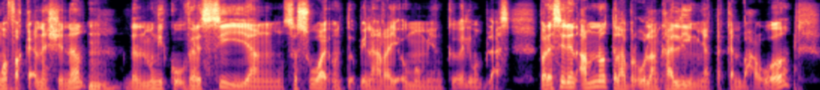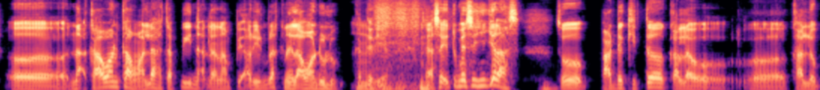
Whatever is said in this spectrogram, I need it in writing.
muafakat nasional hmm. dan mengikut versi yang sesuai untuk pilihan raya umum yang ke-15 Presiden AMNO telah berulang kali menyatakan bahawa uh, nak kawan-kawan lah tapi nak dalam PRU15 kena lawan dulu kata hmm. dia. Saya rasa itu mesejnya jelas. So pada kita kalau uh, kalau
